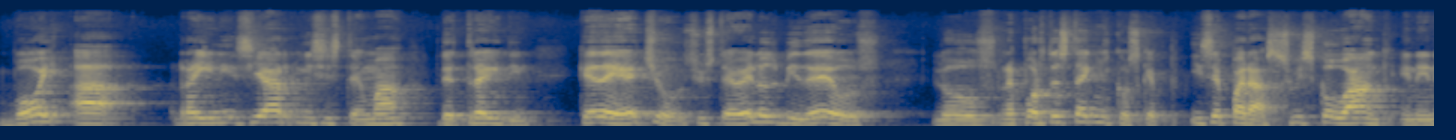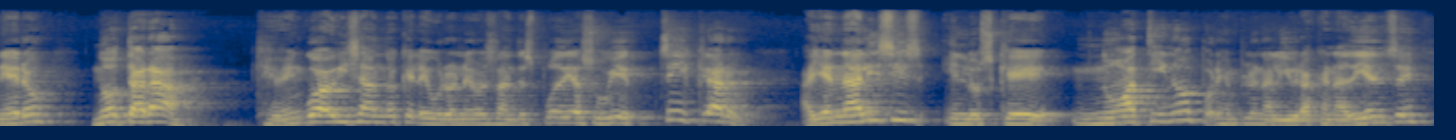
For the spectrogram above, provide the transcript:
voy a reiniciar mi sistema de trading. Que de hecho, si usted ve los videos, los reportes técnicos que hice para Swissco Bank en enero, notará que vengo avisando que el euro neozelandés podía subir. Sí, claro, hay análisis en los que no atino, por ejemplo en la libra canadiense,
